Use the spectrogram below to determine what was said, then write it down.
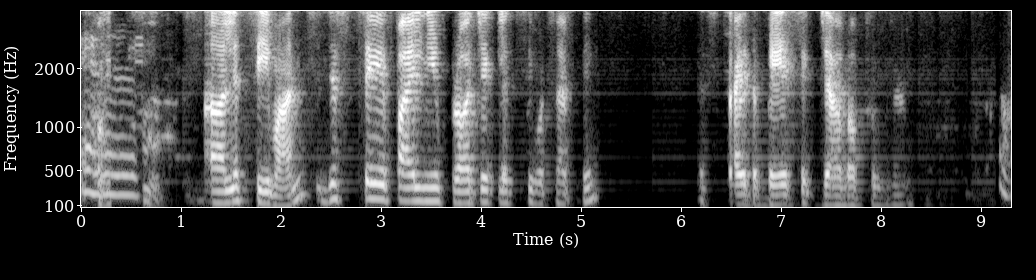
Okay, so, uh, let's see once. Just say file new project. Let's see what's happening. Let's try the basic Java program. Oh.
